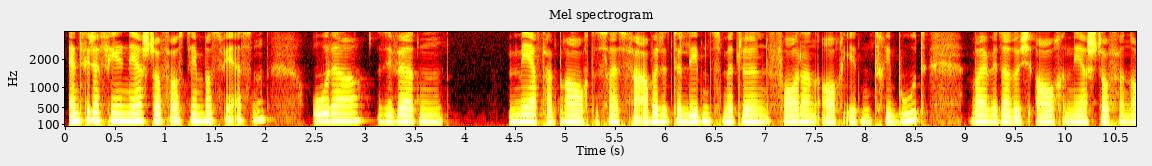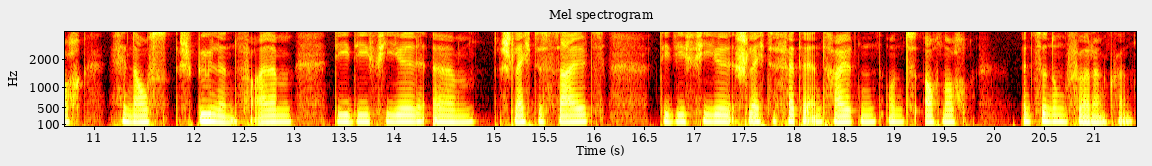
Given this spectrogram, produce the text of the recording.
entweder fehlen Nährstoffe aus dem, was wir essen, oder sie werden mehr verbraucht. Das heißt, verarbeitete Lebensmittel fordern auch ihren Tribut, weil wir dadurch auch Nährstoffe noch hinausspülen. Vor allem die, die viel ähm, schlechtes Salz, die die viel schlechte Fette enthalten und auch noch Entzündungen fördern können.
